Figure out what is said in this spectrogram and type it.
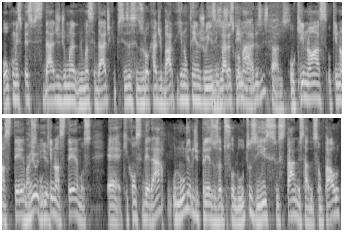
ou com uma especificidade de uma, de uma cidade que precisa se deslocar de barco e que não tenha juiz Mas em várias comarcas. vários estados. O que nós, o que nós temos, o que nós temos é que considerar o número de presos absolutos e isso está no estado de São Paulo.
